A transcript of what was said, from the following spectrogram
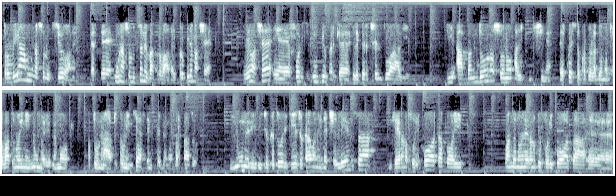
troviamo una soluzione, perché una soluzione va trovata, il problema c'è. Il problema c'è e è fuori di dubbio perché le percentuali di abbandono sono altissime e questo proprio l'abbiamo trovato noi nei numeri, abbiamo fatto una, tutta un'inchiesta in cui abbiamo portato i numeri di giocatori che giocavano in eccellenza, che erano fuori quota, poi quando non erano più fuori quota eh,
